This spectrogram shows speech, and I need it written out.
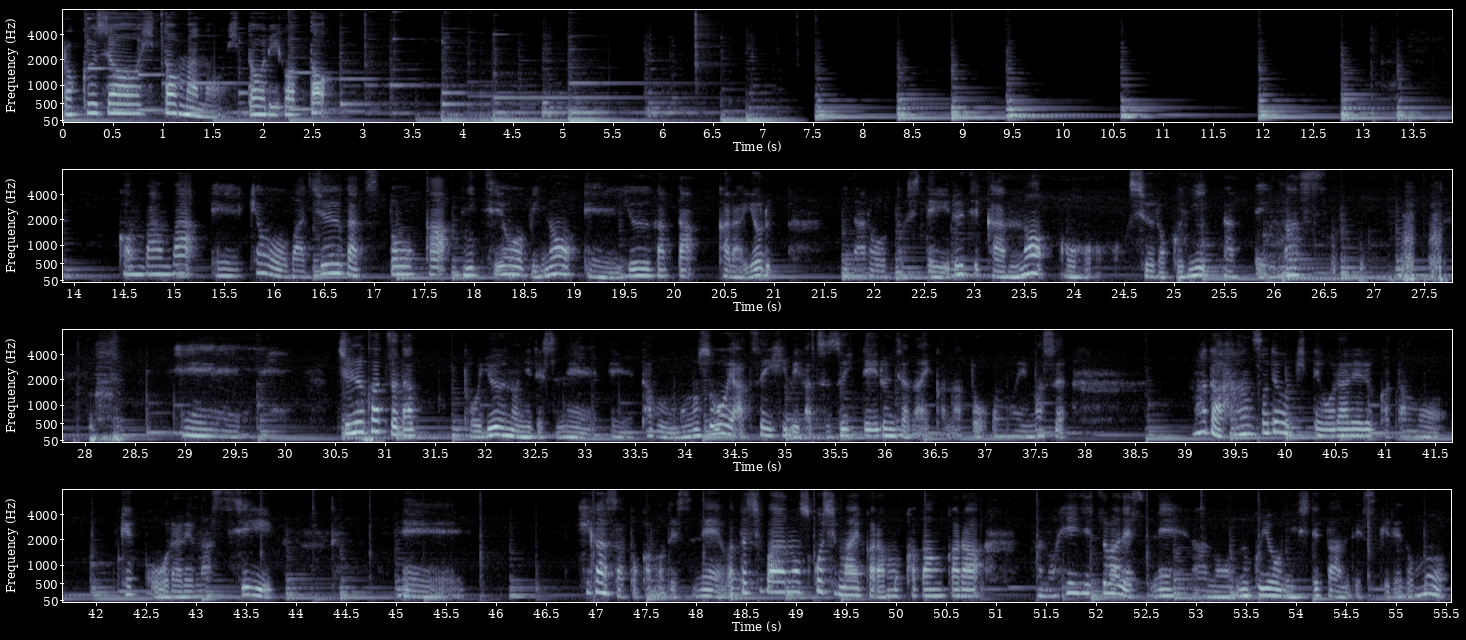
六畳一間の独り言こんばんは、えー今日は10月10日日曜日の、えー夕方から夜になろうとしている時間のお収録になっています。えー10月だというのにですね、えー多分ものすごい暑い日々が続いているんじゃないかなと思います。まだ半袖を着ておられる方も結構おられますし、えー日傘とかもですね、私はあの少し前からもうカバンからあの平日はですね、あの抜くようにしてたんですけれども、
